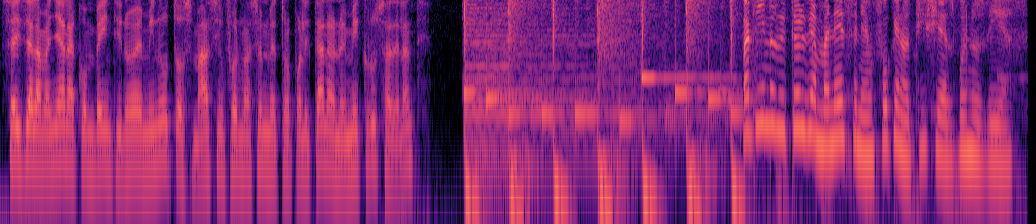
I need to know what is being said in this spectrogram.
6 de la mañana con 29 minutos, más información metropolitana, Noemí Cruz, adelante. Martín Auditorio de Amanece en Enfoque Noticias, buenos días.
